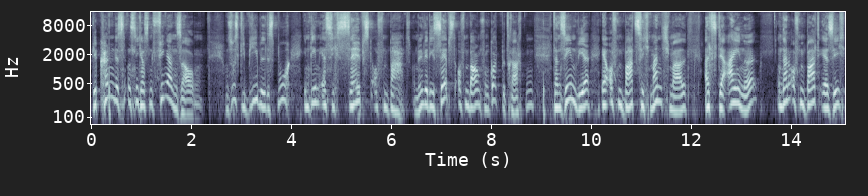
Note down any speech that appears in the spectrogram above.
Wir können das uns nicht aus den Fingern saugen. Und so ist die Bibel das Buch, in dem er sich selbst offenbart. Und wenn wir die Selbstoffenbarung von Gott betrachten, dann sehen wir, er offenbart sich manchmal als der eine, und dann offenbart er sich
